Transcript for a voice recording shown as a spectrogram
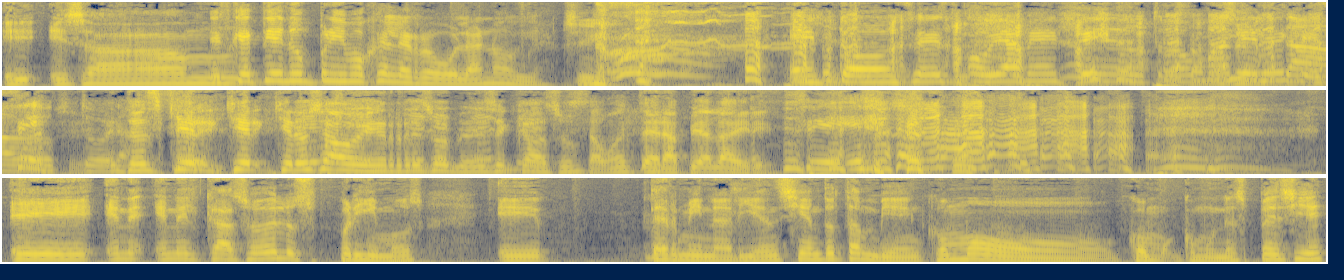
eh, esa... Mm, es que tiene un primo que le robó la novia. Sí. Entonces, obviamente, Entonces, quiero, saber resolver ese caso. Estamos en terapia al aire. Sí. Eh, en, en, el caso de los primos, eh, terminarían siendo también como, como, como una especie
